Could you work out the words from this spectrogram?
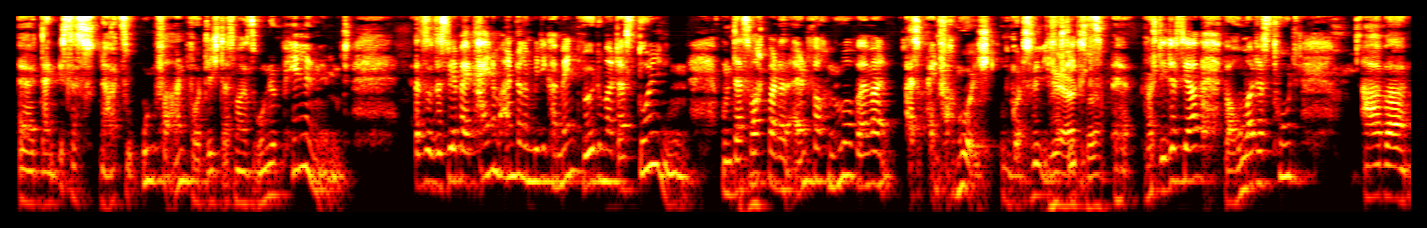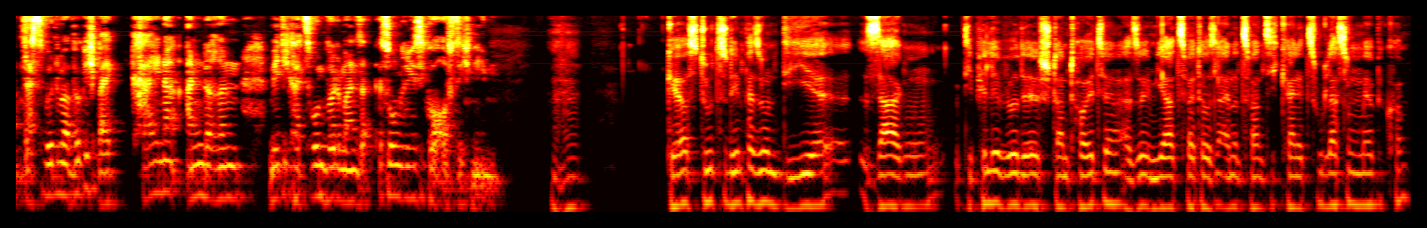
äh, dann ist das nahezu unverantwortlich, dass man so eine Pille nimmt. Also das wäre bei keinem anderen Medikament würde man das dulden. Und das macht man dann einfach nur, weil man, also einfach nur, ich, um Gottes Willen, ich Ja, verstehe das, äh, verstehe das ja, warum man das tut. Aber das würde man wirklich bei keiner anderen Medikation würde man so ein Risiko auf sich nehmen. Gehörst du zu den Personen, die sagen, die Pille würde Stand heute, also im Jahr 2021, keine Zulassung mehr bekommen?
